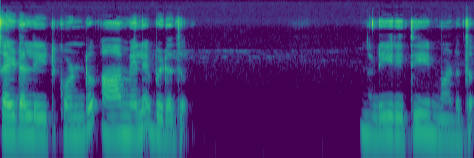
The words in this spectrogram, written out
ಸೈಡಲ್ಲಿ ಇಟ್ಕೊಂಡು ಆಮೇಲೆ ಬಿಡೋದು. ನೋಡಿ, ಈ ರೀತಿ ಮಾಡೋದು.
